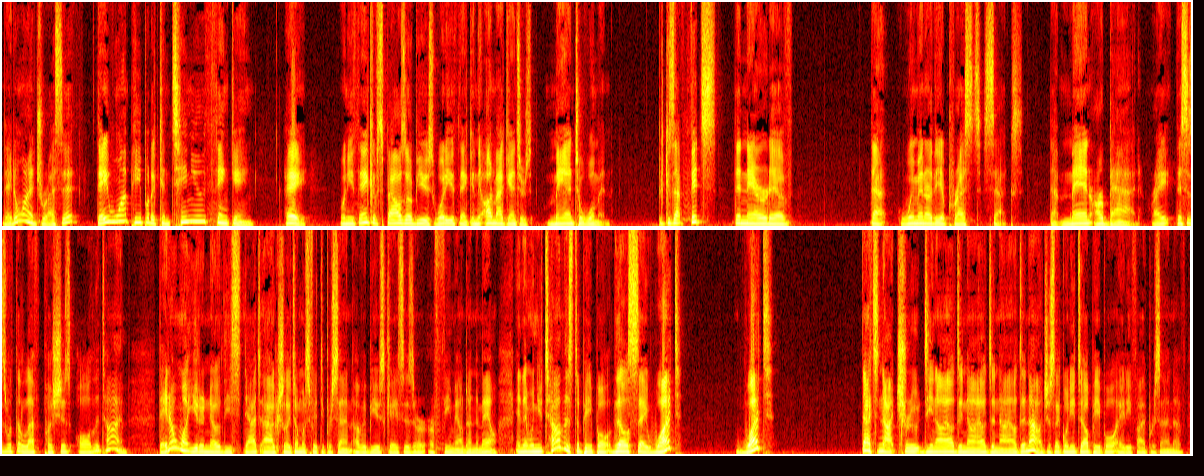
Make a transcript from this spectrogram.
they don't want to address it. They want people to continue thinking, hey, when you think of spousal abuse, what do you think? And the automatic answer is man to woman. Because that fits the narrative that women are the oppressed sex, that men are bad, right? This is what the left pushes all the time. They don't want you to know these stats. Actually, it's almost 50% of abuse cases are, are female done to male. And then when you tell this to people, they'll say, What? What? That's not true. Denial, denial, denial, denial. Just like when you tell people 85% of,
